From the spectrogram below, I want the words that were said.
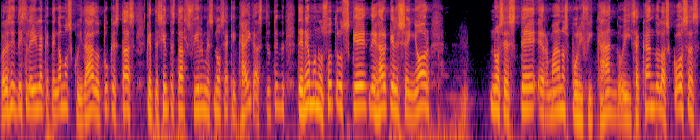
Por eso dice la Biblia que tengamos cuidado. Tú que estás, que te sientes estar firmes, no sea que caigas. Tenemos nosotros que dejar que el Señor nos esté, hermanos, purificando y sacando las cosas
